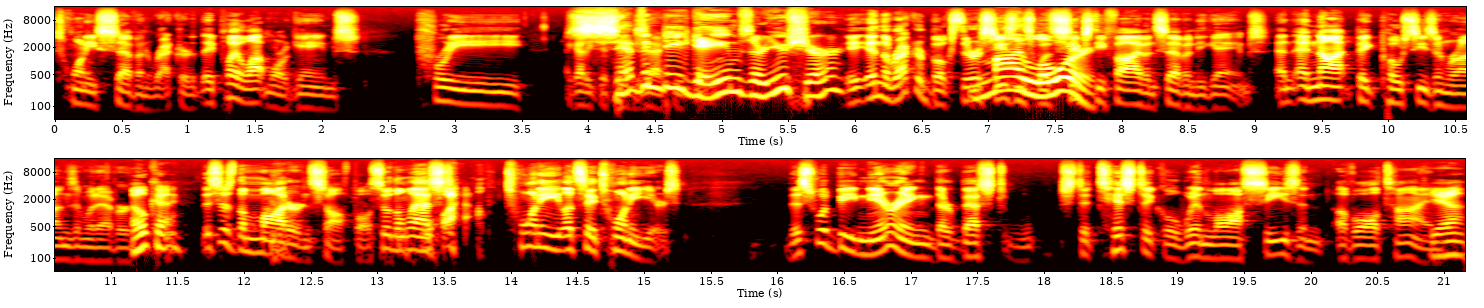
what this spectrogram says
27 record. They played a lot more games pre I got to get 70 games. Are you sure? In the record books, there are My seasons Lord. with 65 and 70 games, and and not big postseason runs and whatever. Okay. This is the modern softball. So in the last wow. 20, let's say 20 years, this would be nearing their best statistical win loss season of all time. Yeah.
